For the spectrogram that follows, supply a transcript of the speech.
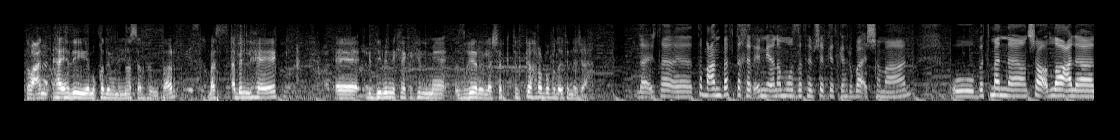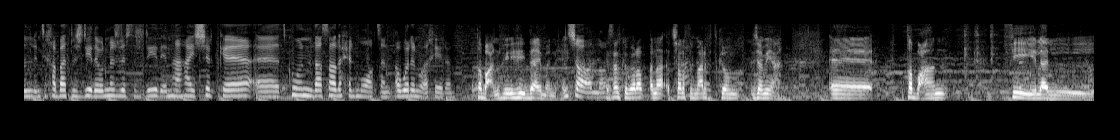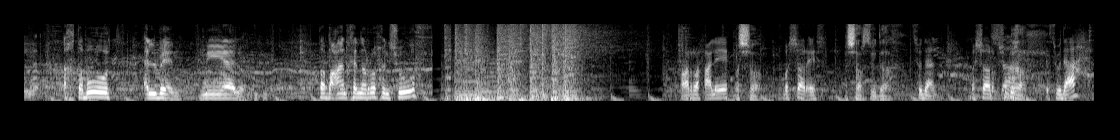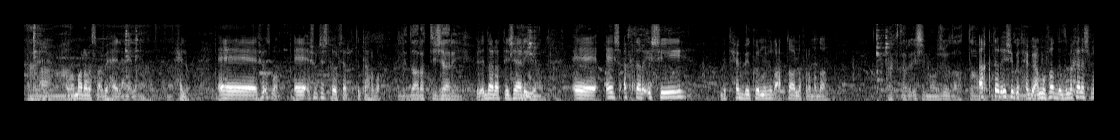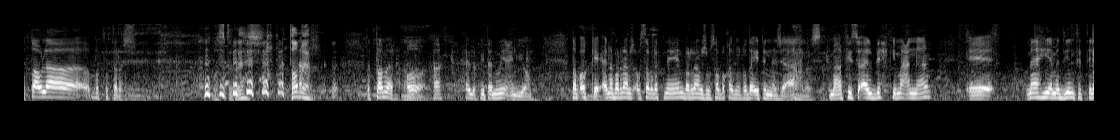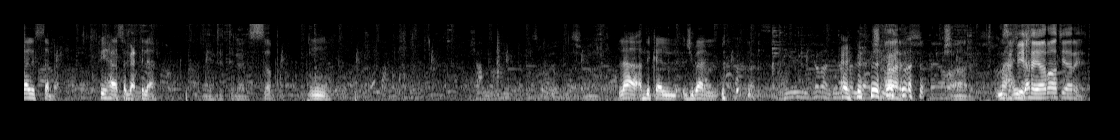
طبعا هاي هذه مقدمة من ناصر سنتر بس قبل هيك آه بدي منك هيك كلمة صغيرة لشركة الكهرباء وفضائية النجاح. لا ط- طبعا بفتخر إني أنا موظفة بشركة كهرباء الشمال وبتمنى إن شاء الله على الانتخابات الجديدة والمجلس الجديد إنها هاي الشركة آه، تكون لصالح المواطن اولا وأخيرا. طبعا هي هي دائما هيك. إن شاء الله. يسعدكم يا رب. أنا تشرفت بمعرفتكم جميعا. آه طبعا في للأخطبوط قلبين نياله. طبعا خلينا نروح نشوف. تعرف عليك. بشار. بشار إيش؟ بشار سوداح. سودان. بشار شو سوداح. سوداح؟ أيوة. آه. اول مرة بسمع بهاي العائله حلو. آه شو اسمه؟ آه شو بتشتغل بشركه الكهرباء؟ الإدارة التجارية. في الإدارة التجارية. آه إيش أكثر شيء بتحب يكون موجود على الطاولة في رمضان؟ أكثر إشي موجود على الطاولة. أكثر شيء بتحب يعني مفضل إذا ما كانش بالطاولة بتفطرش. بفطرش. تمر. التمر؟ أوه ها حلو. في تنويع اليوم. طب أوكي. أنا برنامج أبو صبر اثنين برنامج مسابقة من فضائية النجاح. أهلا وسهلا. تمام. في سؤال بيحكي معنا آه ما هي مدينة التلال السبع؟ فيها سبع تلال. مدينة التلال السبع. امم لا هذيك الجبال. مش عارف مش عارف. ما في؟ خيارات يا ريت.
